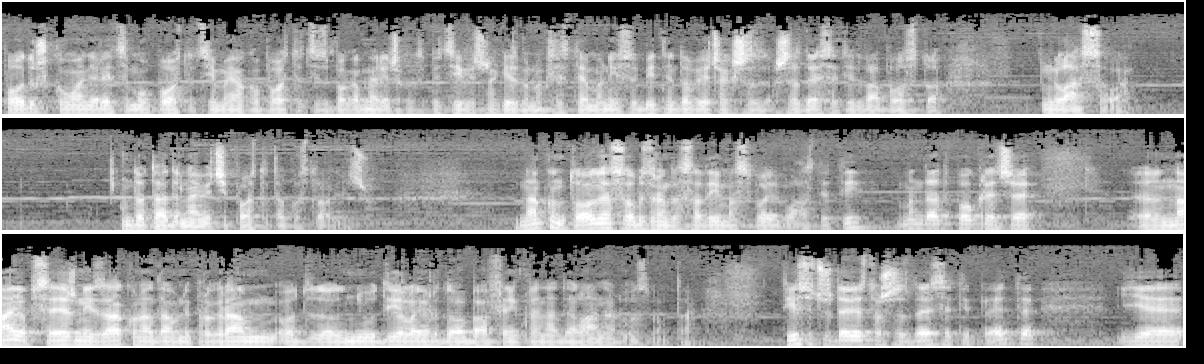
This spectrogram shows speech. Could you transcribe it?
podrškom. On je recimo u postocima, iako postoci zbog američkog specifičnog izbornog sistema nisu bitni, dobio čak 62% glasova. Do tada najveći postotak u stoljeću. Nakon toga, s obzirom da sad ima svoj vlastiti mandat, pokreće e, najopsežniji zakonodavni program od New Deala i doba Franklina Delana Roosevelta. 1965. je e,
